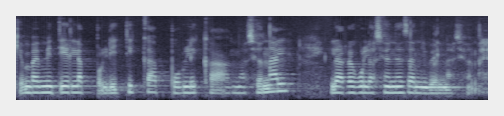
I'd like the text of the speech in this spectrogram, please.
quien va a emitir la política pública nacional y las regulaciones a nivel nacional.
